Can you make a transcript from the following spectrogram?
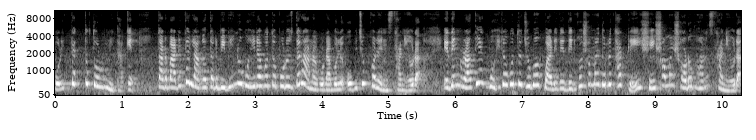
পরিত্যক্ত তরুণী থাকেন। তার বাড়িতে লাগাতার বিভিন্ন বহিরাগত পুরুষদের আনাগোনা বলে অভিযোগ করেন স্থানীয়রা। এদিন রাতে এক বহিরাগত যুবক বাড়িতে দীর্ঘ সময় ধরে থাকলে সেই সময় সরব হন স্থানীয়রা।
